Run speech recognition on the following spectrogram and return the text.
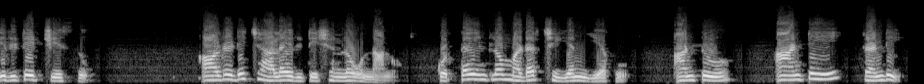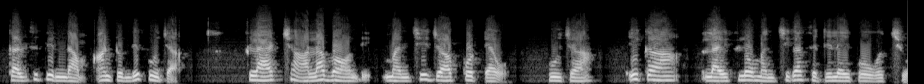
ఇరిటేట్ చేస్తూ. ఆల్రెడీ చాలా ఇరిటేషన్లో ఉన్నాను. కొత్త ఇంట్లో మర్డర్ చెయ్యనియకు అంటూ ఆంటీ రండి కలిసి తిందాం అంటుంది పూజ. ఫ్లాట్ చాలా బాగుంది. మంచి జాబ్ కొట్టావు పూజ. ఇక లైఫ్లో మంచిగా సెటిల్ అయిపోవచ్చు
